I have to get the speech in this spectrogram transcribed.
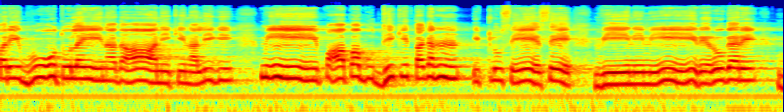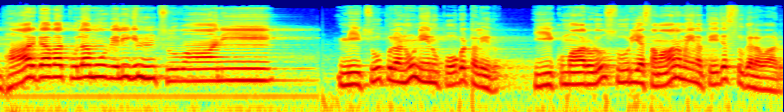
పరిభూతులైన దానికి నలిగి మీ పాప బుద్ధికి తగన్ ఇట్లు చేసే వీని మీరెరుగరే భార్గవ కులము వెలిగించువాని. మీ చూపులను నేను పోగొట్టలేదు. ఈ కుమారుడు సూర్య సమానమైన తేజస్సు గలవాడు.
